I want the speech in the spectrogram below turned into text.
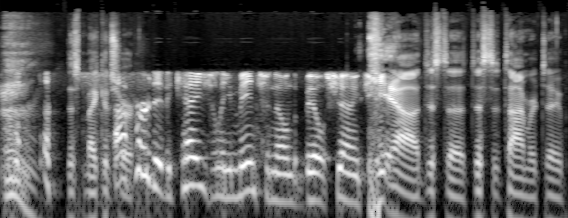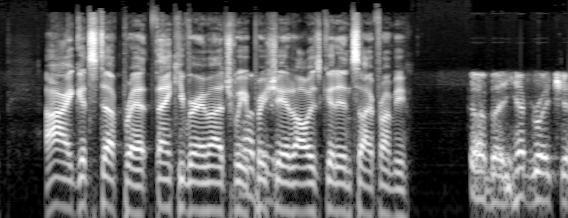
just making sure. I've heard it occasionally mentioned on the Bill Shanks. show. Yeah, just a just a time or two. All right, good stuff, Brett. Thank you very much. We All appreciate it. Always good insight from you. All right, buddy. Have a great show.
